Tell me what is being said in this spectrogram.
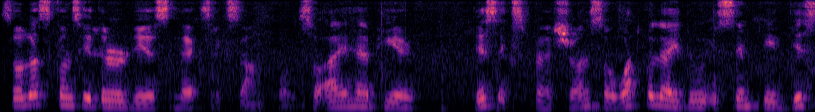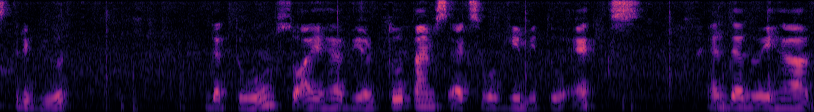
So let's consider this next example. So I have here this expression. So what will I do is simply distribute the 2. So I have here 2 times x will give me 2x. And then we have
